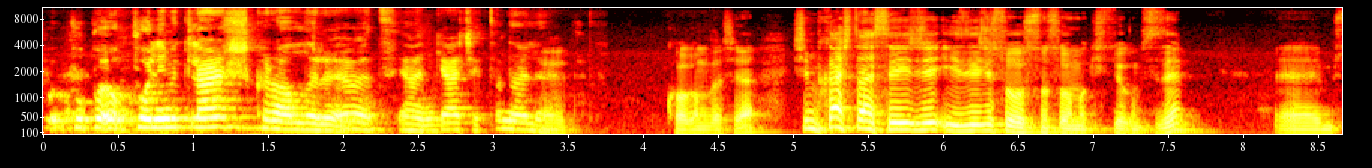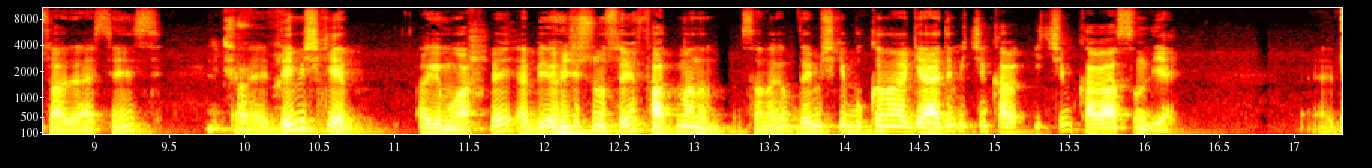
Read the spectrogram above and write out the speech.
Po- po- polemikler kralları. Evet yani gerçekten öyle. Evet. Korumda şey. Şimdi birkaç tane seyirci, izleyici sorusunu sormak istiyorum size. Ee, müsaade ederseniz. Lütfen. Ee, demiş ki Ali Murat Bey, ya bir önce şunu söyleyeyim Fatma Hanım sanırım. Demiş ki bu kanala geldim için kar- içim kararsın diye. Böyle-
